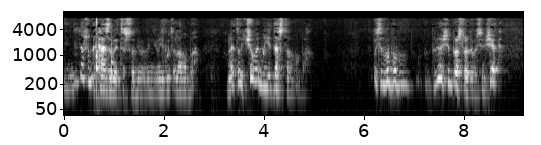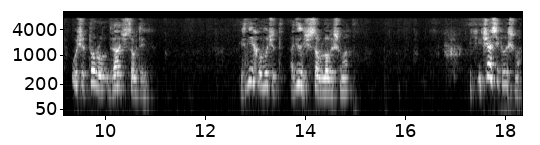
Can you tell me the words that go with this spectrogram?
Не, не то, что наказывается, что у него не будет Оламаба, но это учеба ему не даст Оламаба. Допустим, пример очень простой. Допустим, человек учит Тору 12 часов в день. Из них он учит 11 часов лолишма и, и часик лишма.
